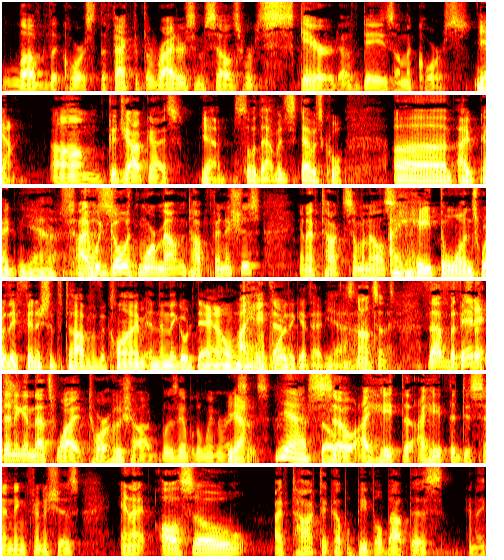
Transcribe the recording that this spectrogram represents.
Loved the course. The fact that the riders themselves were scared of days on the course. Yeah. Um, good job, guys. Yeah. So that was that was cool. Um, I, I yeah. I would go with more mountaintop finishes, and I've talked to someone else. I hate the ones where they finish at the top of a climb and then they go down I hate before that. they get that. Yeah. it's nonsense. That, but, but then again, that's why Tor Hushovd was able to win Yeah. races. Yeah, so- I hate the I hate the descending finishes, and I also I've talked to a couple people about this, and I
